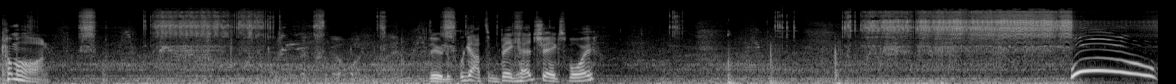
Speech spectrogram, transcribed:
Come on. Dude, we got some big head shakes, boy. Woo!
